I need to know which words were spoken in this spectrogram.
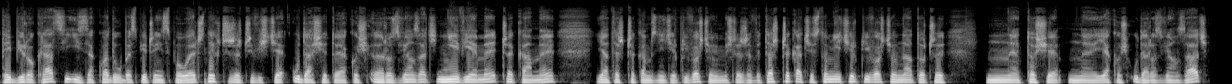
tej biurokracji i Zakładu Ubezpieczeń Społecznych. Czy rzeczywiście uda się to jakoś rozwiązać? Nie wiemy, czekamy. Ja też czekam z niecierpliwością i myślę, że wy też czekacie z tą niecierpliwością na to, czy to się jakoś uda rozwiązać.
